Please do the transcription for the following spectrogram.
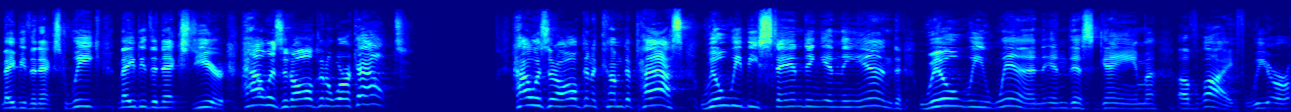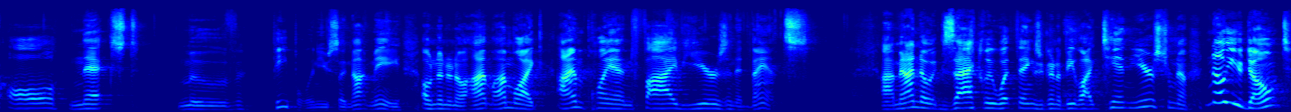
maybe the next week, maybe the next year. How is it all going to work out? How is it all going to come to pass? Will we be standing in the end? Will we win in this game of life? We are all next move people. And you say, Not me. Oh, no, no, no. I'm, I'm like, I'm planned five years in advance. I mean, I know exactly what things are going to be like 10 years from now. No, you don't.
